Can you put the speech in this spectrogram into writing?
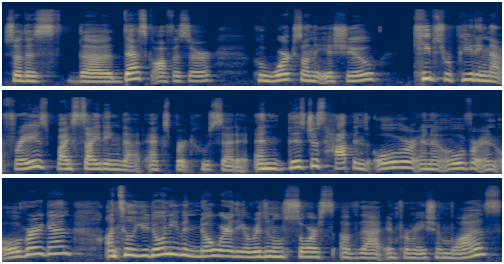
so this the desk officer who works on the issue keeps repeating that phrase by citing that expert who said it. And this just happens over and over and over again until you don't even know where the original source of that information was.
